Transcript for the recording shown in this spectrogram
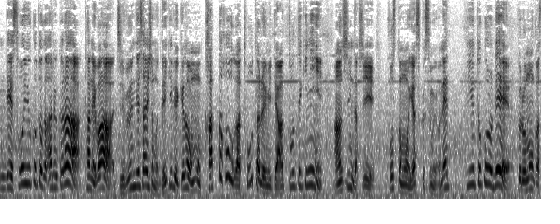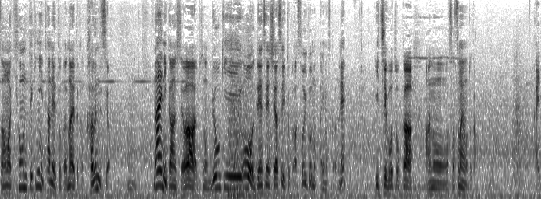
うん。で、そういうことがあるから、種は自分で採取もできるけど、もう買った方がトータル見て圧倒的に安心だし、コストも安く済むよねっていうところで、プロ農家さんは基本的に種とか苗とか買うんですよ。苗に関しては、その病気を伝染しやすいとか、そういうこともありますからね。いちごとか、あの、さつまいもとか。はい。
